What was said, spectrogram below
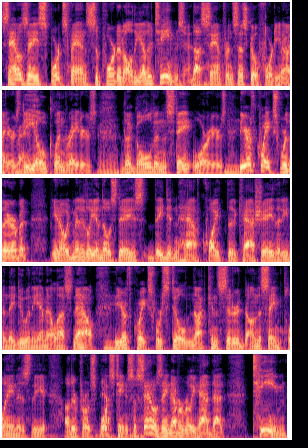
San Jose sports fans supported all the other teams, the San Francisco 49ers, Right, right. the Oakland Raiders, mm-hmm. the Golden State Warriors. Mm-hmm. The Earthquakes were there, but you know, admittedly, in those days, they didn't have quite the cachet that even they do in the MLS now. Mm-hmm. The Earthquakes were still not considered on the same plane as the other pro sports teams. So San Jose never really had that team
